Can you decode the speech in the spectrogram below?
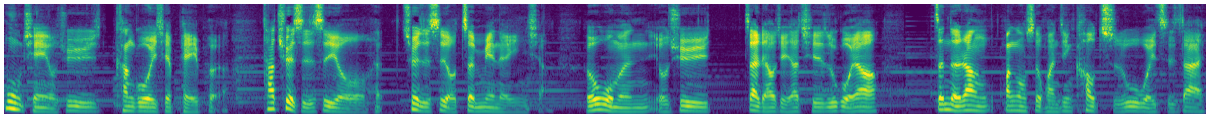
目前有去看过一些 paper，它确实是有很，确实是有正面的影响。而我们有去再了解一下，其实如果要真的让办公室环境靠植物维持在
